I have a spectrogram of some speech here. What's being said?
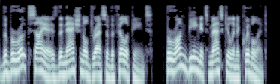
The barot saya is the national dress of the Philippines. Barong being its masculine equivalent.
